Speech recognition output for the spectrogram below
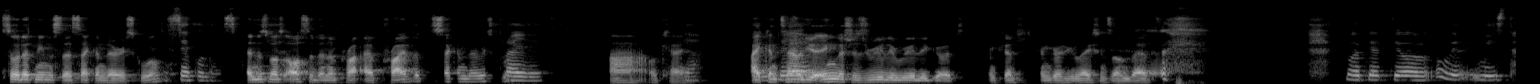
so that means the secondary school. the secondary school. And this was also then a, pri- a private secondary school. private. Ah, okay. Yeah. I And can tell your English is really, really good. Congrat- Congratulations on that. Not at all, Mister.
